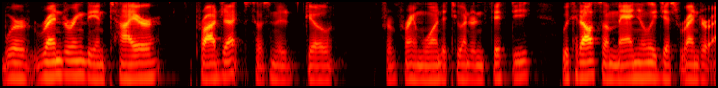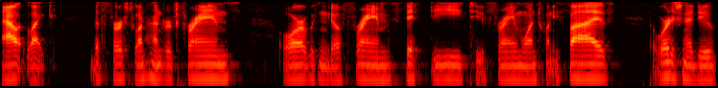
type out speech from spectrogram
we're rendering the entire project, so it's going to go from frame 1 to 250. We could also manually just render out like the first 100 frames, or we can go frame 50 to frame 125, but we're just going to do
